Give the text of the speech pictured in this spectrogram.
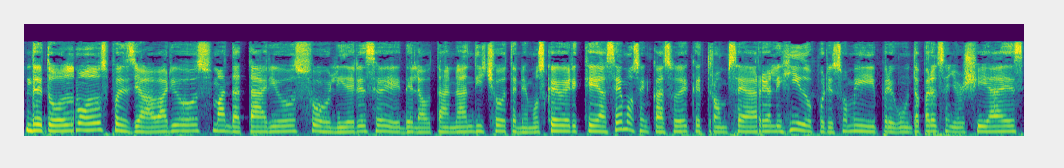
De todos modos, pues ya varios mandatarios o líderes eh, de la OTAN han dicho tenemos que ver qué hacemos en caso de que Trump sea reelegido. Por eso mi pregunta para el señor Shia es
